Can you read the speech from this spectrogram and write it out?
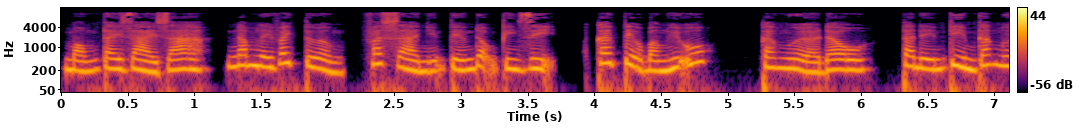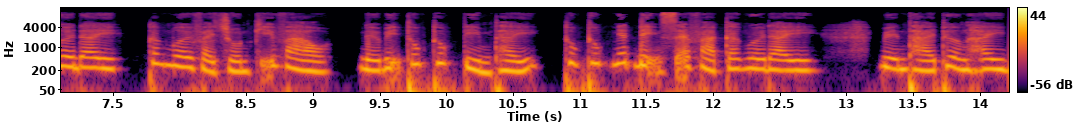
móng tay dài ra, nắm lấy vách tường, phát ra những tiếng động kinh dị. Các tiểu bằng hữu, các người ở đâu? Ta đến tìm các ngươi đây. Các ngươi phải trốn kỹ vào. Nếu bị thúc thúc tìm thấy, thúc thúc nhất định sẽ phạt các ngươi đây. Biến thái thường hay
